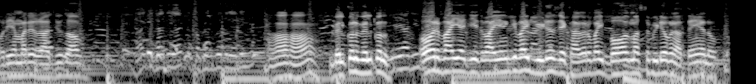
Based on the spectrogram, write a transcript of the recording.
और ये हमारे राजू साहब। है तो हाँ हाँ। बिल्कुल बिल्कुल। और भाई अजीत भाई इनकी भाई वीडियोस देखा करो। भाई बहुत मस्त वीडियो बनाते हैं ये लोग।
